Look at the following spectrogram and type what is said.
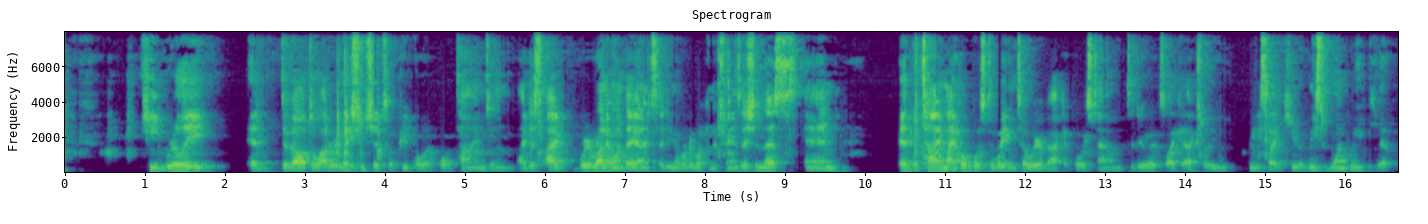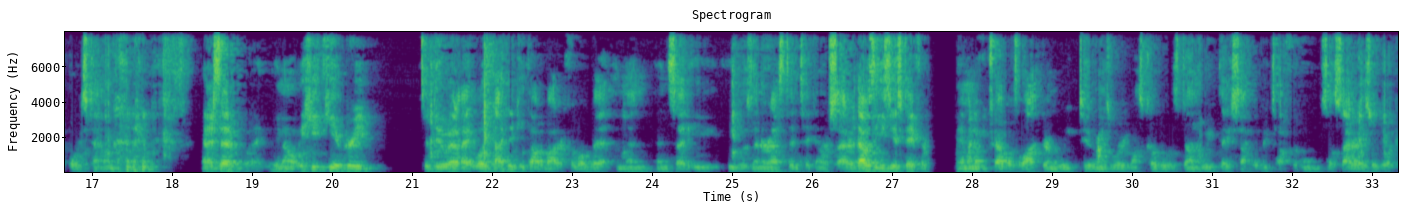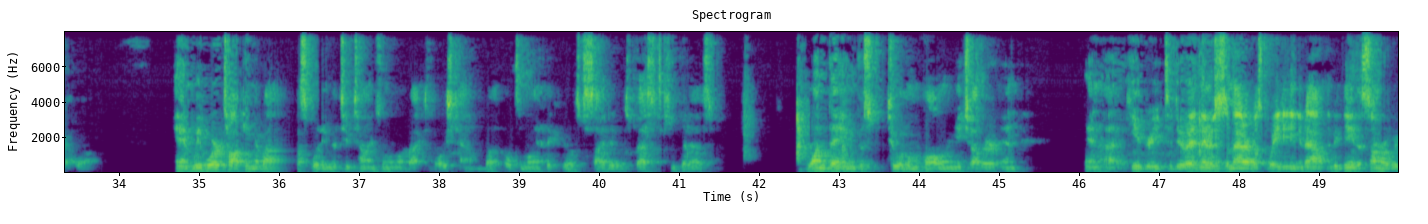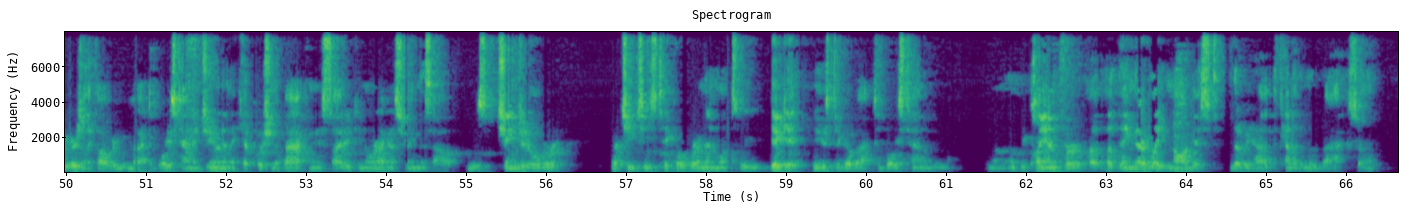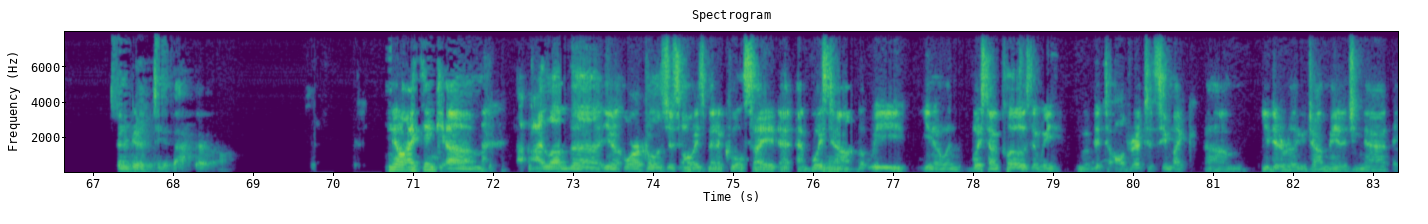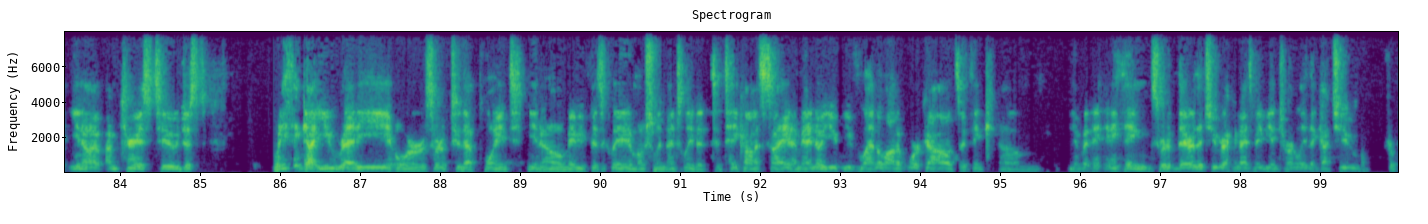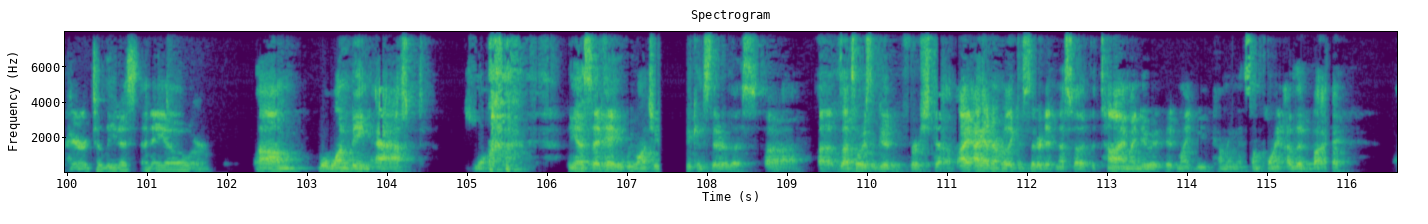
he really had developed a lot of relationships with people at both times. And I just, I, we were running one day and I said, you know, we're looking to transition this. And at the time, my hope was to wait until we were back at Boys Town to do it. So I could actually site queue at least one week at Boys Town. and I said, you know, he, he agreed to do it. I, well, I think he thought about it for a little bit and then, and said he, he was interested in taking over Saturday. That was the easiest day for him. I know he travels a lot during the week too, and he's worried once COVID was done, a weekday site would be tough for him. So Saturdays would work out well. And we were talking about splitting the two times when we went back to Boys Town, but ultimately I think it was decided it was best to keep it as one thing, just two of them following each other. And and uh, he agreed to do it. And it was just a matter of us waiting it out. In the beginning of the summer, we originally thought we were moving back to Boys Town in June, and they kept pushing it back. And we decided, you know, we're not going to string this out. We just change it over let Cheap Seats take over. And then once we did get news to go back to Boys Town, we, you know, we planned for a, a, thing there late in August that we had kind of to move back. So it's been good to get back there though. You know, I think um, I love the, you know, Oracle has just always been a cool site at, at Boys Town, but we, you know, when Boys Town closed and we moved it to Aldrich, it seemed like um, you did a really good job managing that. You know, I, I'm curious too, just what do you think got you ready or sort of to that point, you know, maybe physically, emotionally, mentally to, to take on a site? I mean, I know you, you've led a lot of workouts, I think, um, you know, but anything sort of there that you recognize maybe internally that got you prepared to lead us an AO or? Um, well, one being asked, you know, said, hey, we want you consider this. Uh, uh, that's always a good first step. I, I hadn't really considered it necessarily at the time. I knew it, it might be coming at some point. I lived by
